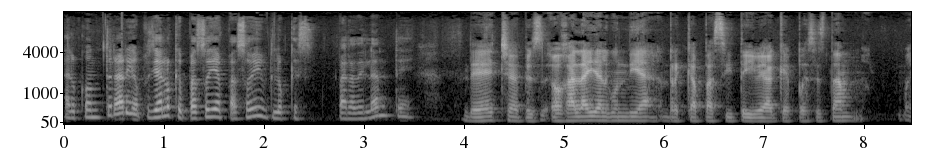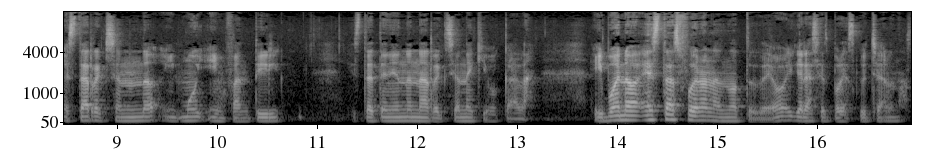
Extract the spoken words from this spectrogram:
Al contrario, pues ya lo que pasó ya pasó y lo que es para adelante. De hecho, pues ojalá y algún día recapacite y vea que pues está está reaccionando muy infantil, está teniendo una reacción equivocada. Y bueno, estas fueron las notas de hoy. Gracias por escucharnos.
